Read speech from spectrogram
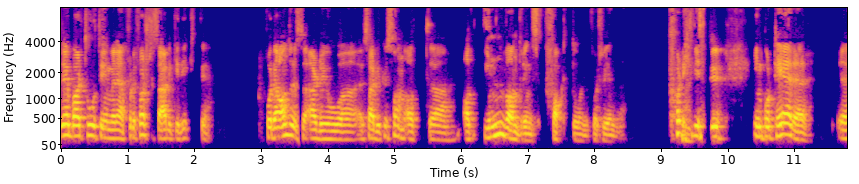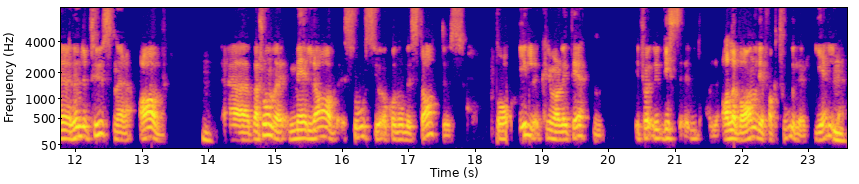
det, er bare to ting med det. For det første så er det ikke riktig. For det andre så er det jo, så er det ikke sånn at, at innvandringsfaktoren forsvinner. Fordi hvis du importerer hundretusener av personer med lav sosioøkonomisk status, så vil kriminaliteten, hvis alle vanlige faktorer gjelder,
